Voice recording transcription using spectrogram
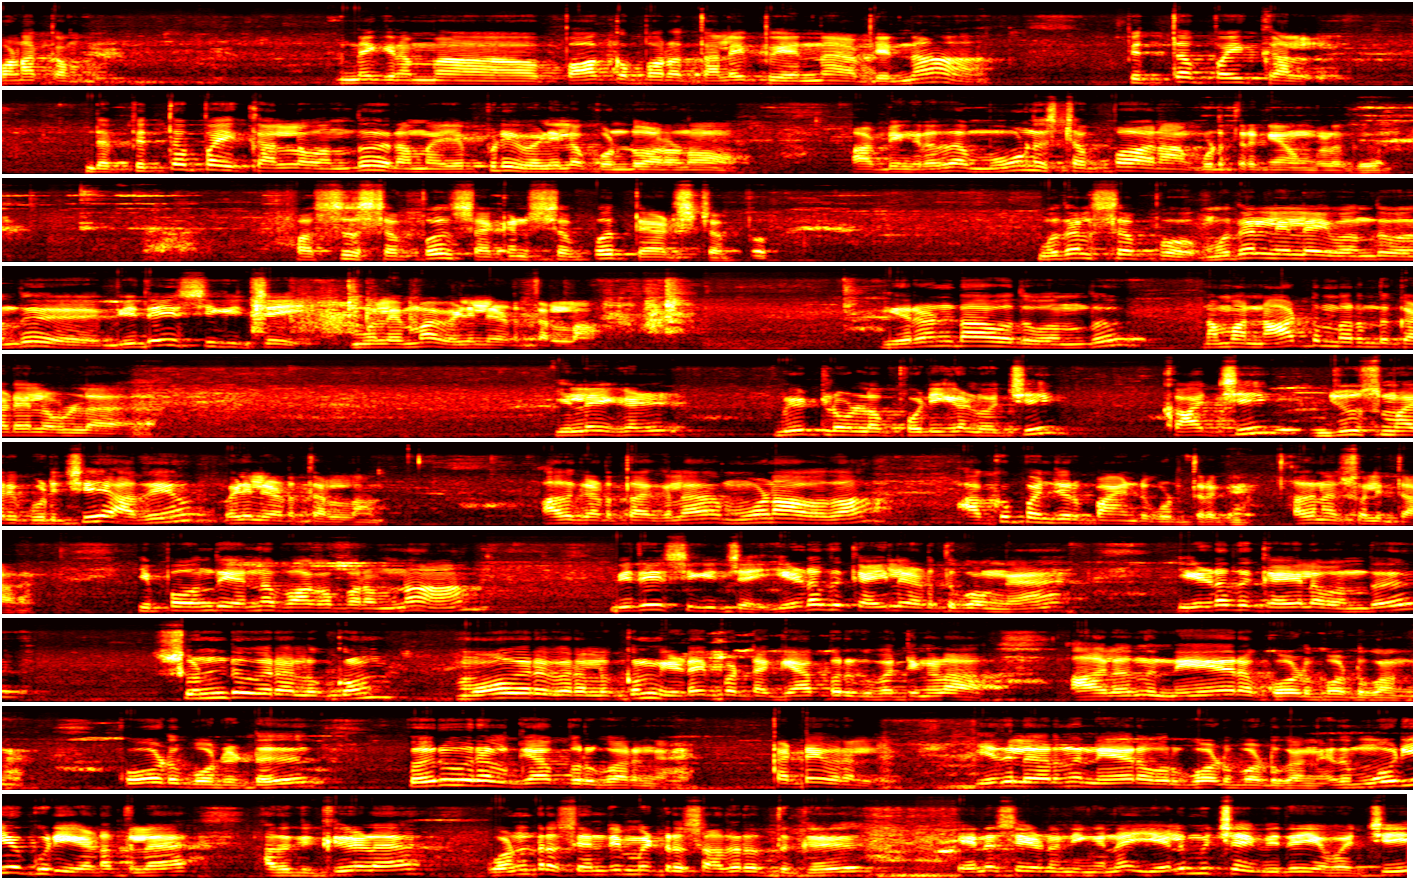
வணக்கம். இன்றைக்கி நம்ம பார்க்க போகிற தலைப்பு என்ன அப்படின்னா பித்தப்பை கல். இந்த பித்தப்பை கல்லை வந்து நம்ம எப்படி வெளியில் கொண்டு வரணும் அப்படிங்கிறத மூணு ஸ்டெப்பாக நான் கொடுத்துருக்கேன் உங்களுக்கு. First step second step third step முதல் ஸ்டெப்பு முதல் நிலை வந்து வந்து விதை சிகிச்சை மூலயமா வெளியில் எடுத்துடலாம். இரண்டாவது வந்து நம்ம நாட்டு மருந்து கடையில் உள்ள இலைகள் வீட்டில் உள்ள பொடிகள் வச்சு காய்ச்சி ஜூஸ் மாதிரி பிடிச்சி அதையும் வெளியில் எடுத்துடலாம். அதுக்கு அடுத்தாக்கில் மூணாவதாக அக்குப்பஞ்சர் பாயிண்ட் கொடுத்துருக்கேன். அதை நான் சொல்லித்தரேன். இப்போ வந்து என்ன பார்க்க போகிறோம்னா விதை சிகிச்சை. இடது கையில் எடுத்துக்கோங்க. இடது கையில் வந்து சுண்டு விரலுக்கும் மோதிர விரலுக்கும் இடைப்பட்ட கேப் இருக்குது பார்த்தீங்களா? அதுலேருந்து நேராக கோடு போட்டுக்கோங்க. கோடு போட்டுட்டு பெருவிரல் கேப் இருக்கு பாருங்க. கட்டை விரல். இதிலேருந்து நேராக ஒரு கோடு போட்டுக்கோங்க. இது முடியக்கூடிய இடத்துல அதுக்கு கீழே ஒன்றரை சென்டிமீட்டர் சதுரத்துக்கு என்ன செய்யணும் நீங்கன்னா எலுமிச்சை விதையை வச்சு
